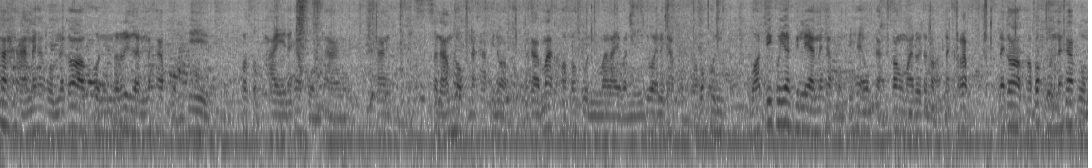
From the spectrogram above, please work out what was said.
ทหารนะครับ ผมแล้วก็คนเรือนนะครับ ผมที่ประสบภัยนะครับ ผมทางทาง สนามรบนะครับพี่น้องนะครับมากขอบพระคุณมาลัยวันนี้ด้วยนะครับผมขอบพระคุณบอสบิ๊กคุยฟินแลนด์นะครับผมที่ให้โอกาสกล้องมาโดยตลอดนะครับ แล้วก็ขอบพระคุณนะครับผม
